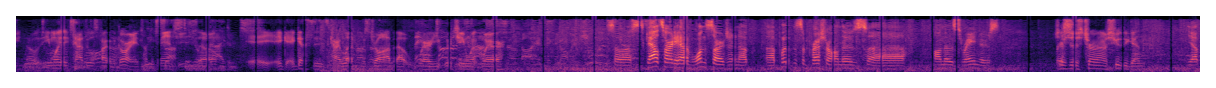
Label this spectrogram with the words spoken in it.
you know, you want your tacticals fighting the Guardians, not the Banshees, so I, I guess it's kind of luck withdraw about where you, which unit went where. So uh, scouts already have one sergeant up, uh, putting some pressure on those uh, on those rangers. Just, just turn around and shoot again. Yep.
